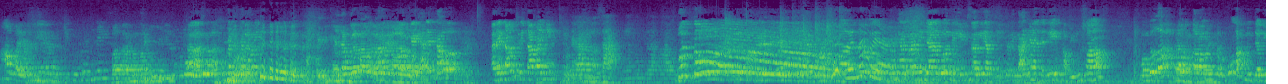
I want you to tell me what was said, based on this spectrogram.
Apa ya? Mantra Nabi. Salah, salah. Bukan. Oke, ada yang tahu? Ada yang tahu cerita apa ini? Betul. Benar ya. Ternyata ini jago nih, bisa lihat nih ceritanya. Jadi Nabi Musa membelah lautan terbelah menjadi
